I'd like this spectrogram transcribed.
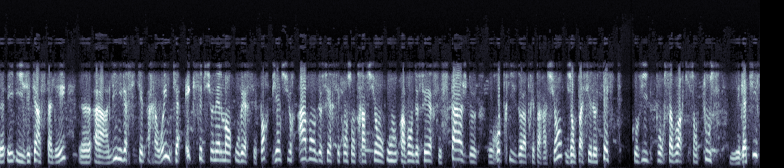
euh, et ils étaient installés euh, à l'université d'Ahawen qui a exceptionnellement ouvert ses portes. Bien sûr, avant de faire ces concentrations ou avant de faire ces stages de reprise de la préparation, ils ont passé le test Covid pour savoir qu'ils sont tous négatifs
